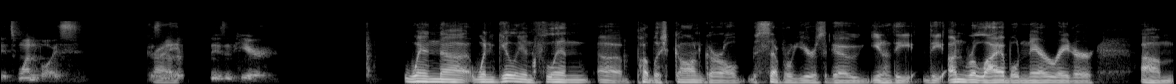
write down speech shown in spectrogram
it's one voice because Right. another isn't here when uh, when Gillian Flynn uh, published Gone Girl several years ago, you know the the unreliable narrator um,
